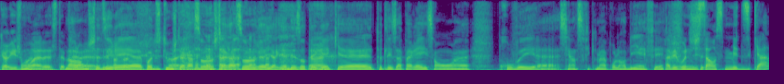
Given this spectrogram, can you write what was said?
corrige-moi, là, plaît. Non, non, je te euh, dirais euh, pas du tout, je te Ouais. rassure, je te rassure, il n'y a rien d'ésotérique. Euh, tous les appareils sont euh, prouvés scientifiquement pour leurs bienfaits. Avez-vous une Je- licence médicale?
